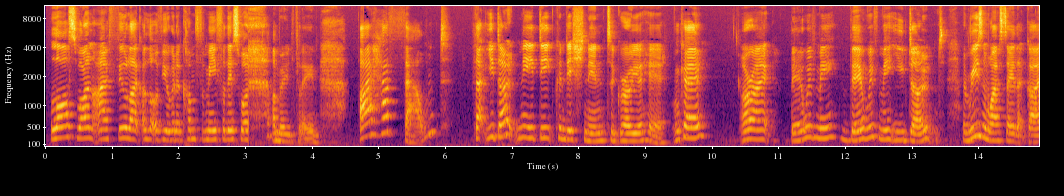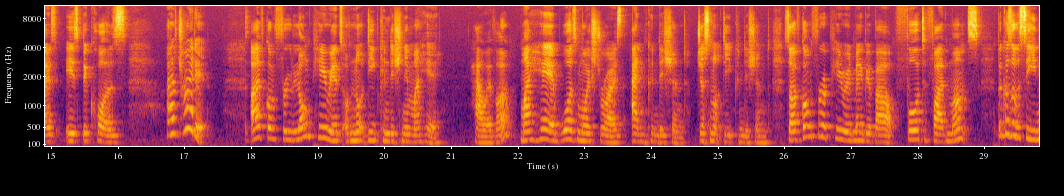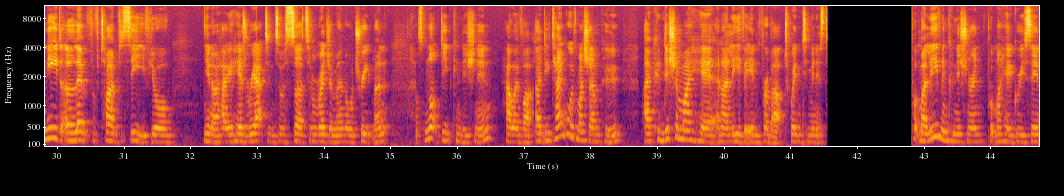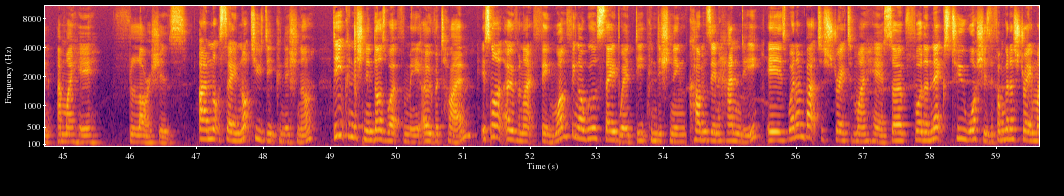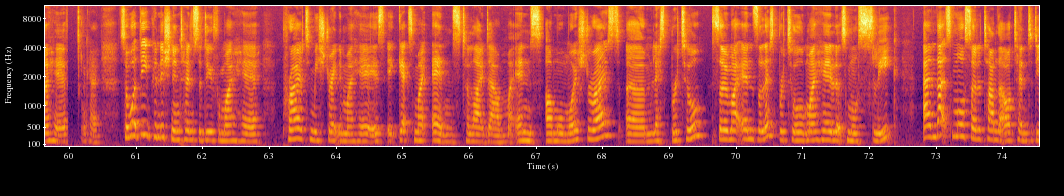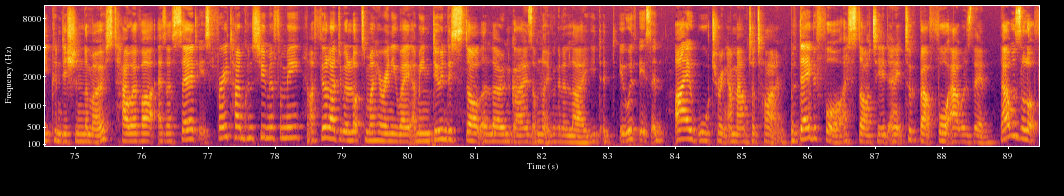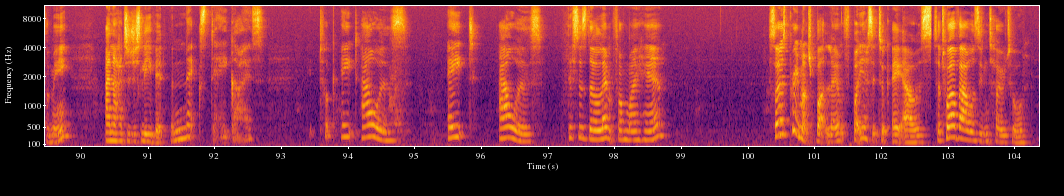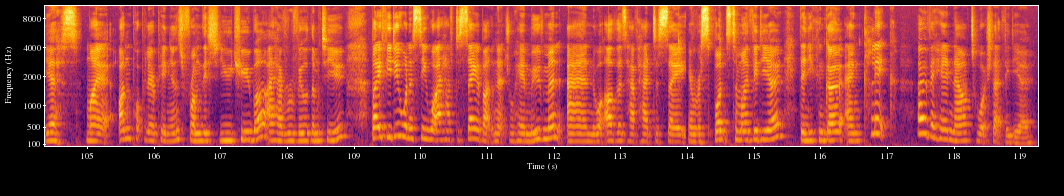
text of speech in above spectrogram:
Last one, I feel like a lot of you are going to come for me for this one. I'm only playing. I have found that you don't need deep conditioning to grow your hair, okay? All right, bear with me, bear with me, you don't. The reason why I say that, guys, is because I've tried it. I've gone through long periods of not deep conditioning my hair. However, my hair was moisturized and conditioned, just not deep conditioned. So I've gone through a period maybe about four to five months because obviously you need a length of time to see if you're, you know, how your hair's reacting to a certain regimen or treatment. It's not deep conditioning. However, I detangle with my shampoo, I condition my hair and I leave it in for about 20 minutes. Put my leave-in conditioner in, put my hair grease in and my hair flourishes. I'm not saying not to use deep conditioner. Deep conditioning does work for me over time. It's not an overnight thing. One thing I will say where deep conditioning comes in handy is when I'm about to straighten my hair. So for the next two washes, if I'm going to straighten my hair, okay. So what deep conditioning tends to do for my hair prior to me straightening my hair is it gets my ends to lie down. My ends are more moisturized, um, less brittle. So my ends are less brittle, my hair looks more sleek and that's more so the time that I'll tend to deep condition the most. However, as I said, it's very time consuming for me. I feel I do a lot to my hair anyway. I mean, doing this style alone, guys, I'm not even gonna lie. It, was, it's an eye-watering amount of time. The day before I started, and it took about four hours then. That was a lot for me, and I had to just leave it. The next day, guys, took eight hours. Eight hours. This is the length of my hair. So it's pretty much butt length, but yes, it took 8 hours. So 12 hours in total. Yes, my unpopular opinions from this YouTuber, I have revealed them to you. But if you do want to see what I have to say about the natural hair movement and what others have had to say in response to my video, then you can go and click over here now to watch that video.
